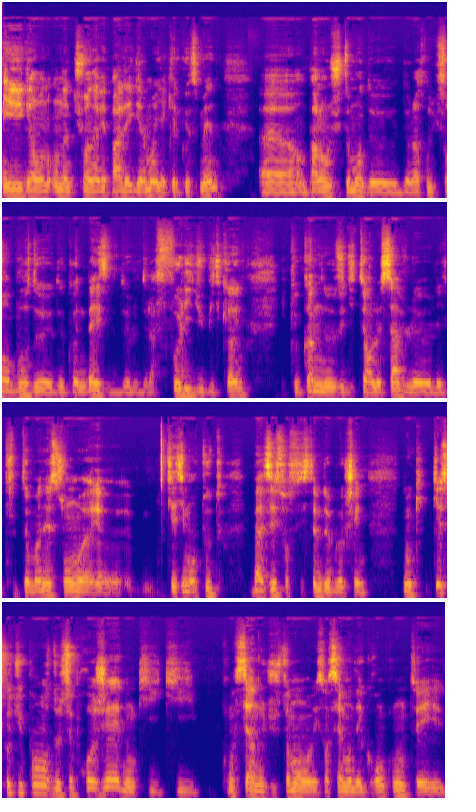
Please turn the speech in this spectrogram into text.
Et on, tu en avais parlé également il y a quelques semaines en parlant justement de, de l'introduction en bourse de, de Coinbase, de, de, la folie du Bitcoin que comme nos auditeurs le savent, les crypto-monnaies sont euh, quasiment toutes basées sur ce système de blockchain. Donc, qu'est-ce que tu penses de ce projet donc qui, qui concerne justement essentiellement des grands comptes et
